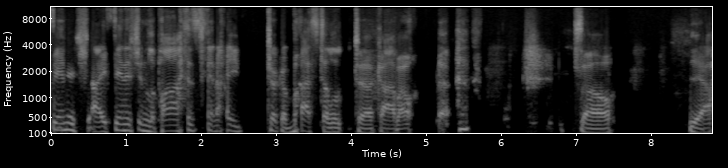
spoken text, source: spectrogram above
finished I finished in La Paz and I took a bus to to Cabo. so, yeah,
